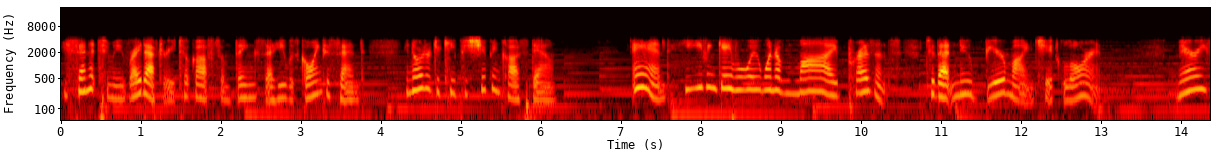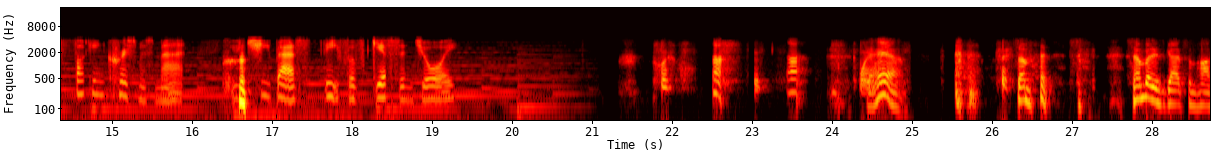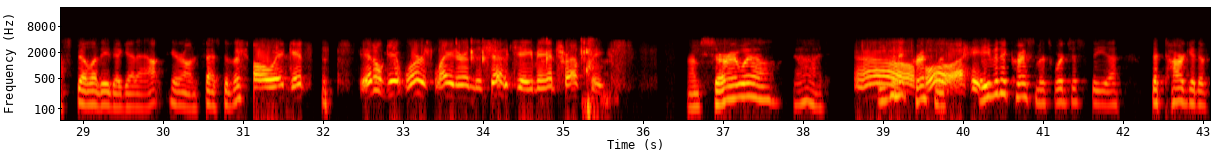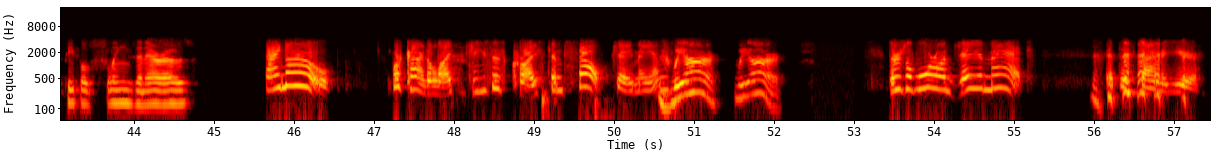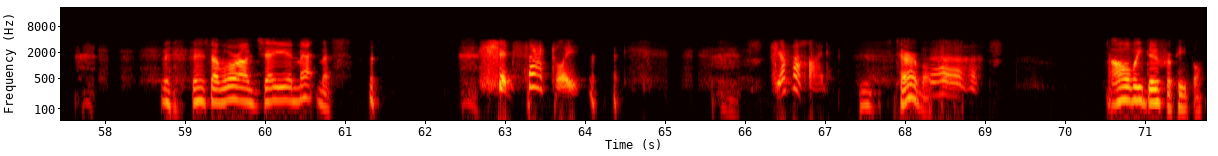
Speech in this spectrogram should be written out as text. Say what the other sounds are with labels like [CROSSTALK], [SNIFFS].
He sent it to me right after he took off some things that he was going to send in order to keep his shipping costs down. And he even gave away one of my presents to that new beer mine chick, Lauren. Merry fucking Christmas, Matt. You [LAUGHS] cheap ass thief of gifts and joy. Damn. [LAUGHS] Some somebody's got some hostility to get out here on Festivus. Oh, it gets it'll get worse later in the show, J man. Trust me. I'm sure it will. God. Oh even at Christmas, boy. even at Christmas, we're just the uh, the target of people's slings and arrows. I know. We're kind of like Jesus Christ himself, J man. We are. We are. There's a war on Jay and Matt at this time of year. [LAUGHS] [LAUGHS] There's a war on Jay and Matmus. exactly. God. It's terrible. Uh, All we do for people.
